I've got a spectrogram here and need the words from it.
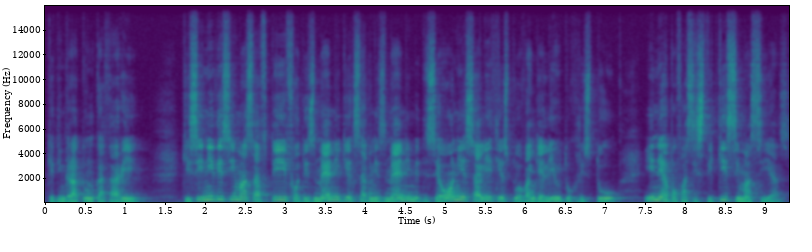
και την κρατούν καθαρή. Και η συνείδησή μας αυτή, φωτισμένη και εξαγνισμένη με τις αιώνιες αλήθειες του Ευαγγελίου του Χριστού, είναι αποφασιστική σημασίας,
